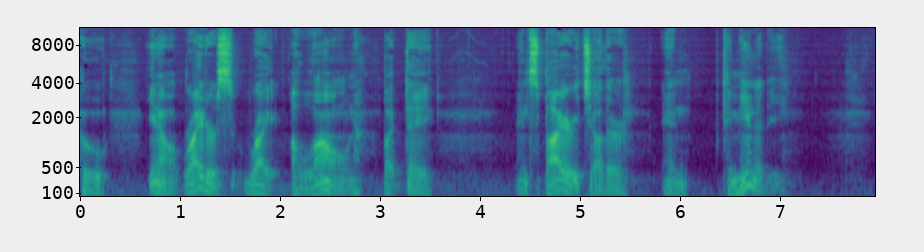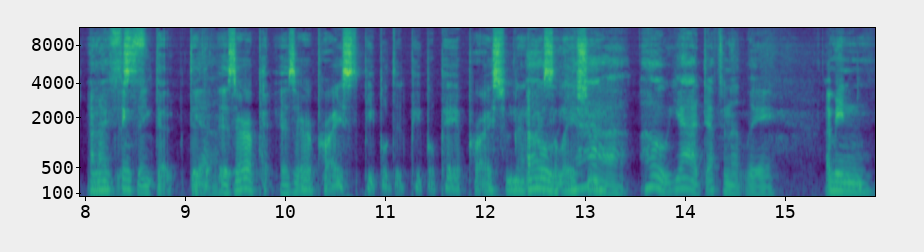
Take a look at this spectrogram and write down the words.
who, you know, writers write alone, but they inspire each other in community. And I just think- think that did, yeah. is there a is there a price? People did people pay a price from that Oh isolation? yeah. Oh yeah, definitely. I mean,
